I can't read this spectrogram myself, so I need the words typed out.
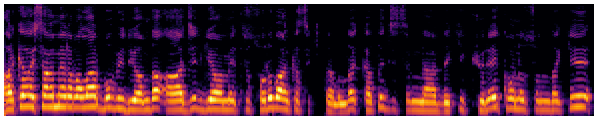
Arkadaşlar merhabalar. Bu videomda Acil Geometri Soru Bankası kitabında katı cisimlerdeki küre konusundaki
